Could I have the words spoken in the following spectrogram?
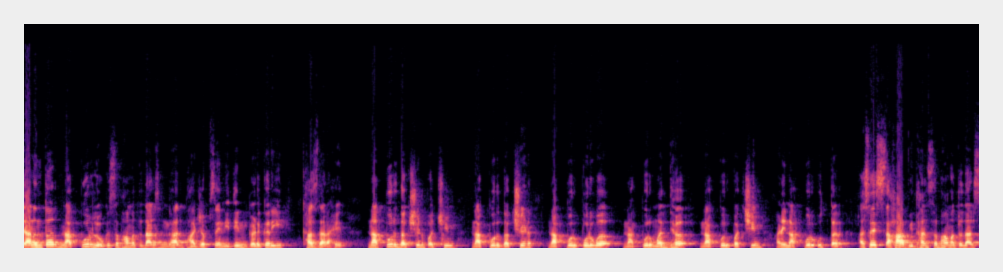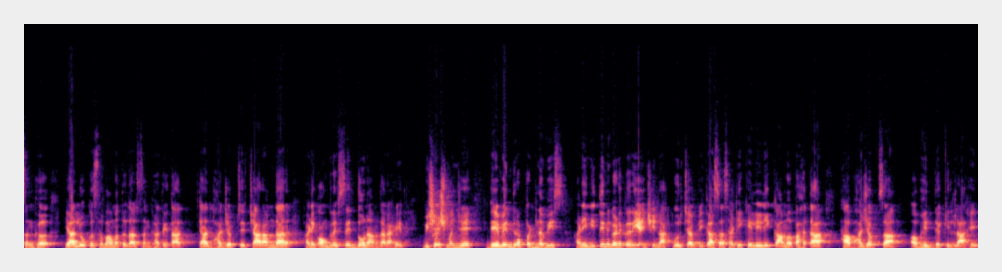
त्यानंतर नागपूर लोकसभा मतदारसंघात भाजपचे नितीन गडकरी खासदार आहेत. नागपूर दक्षिण पश्चिम नागपूर दक्षिण नागपूर पूर्व नागपूर मध्य नागपूर पश्चिम आणि नागपूर उत्तर असे सहा विधानसभा मतदारसंघ या लोकसभा मतदारसंघात येतात. त्यात भाजपचे चार आमदार आणि काँग्रेसचे दोन आमदार आहेत. विशेष म्हणजे देवेंद्र फडणवीस आणि नितीन गडकरी यांची नागपूरच्या विकासासाठी केलेली कामं पाहता हा भाजपचा अभेद्य किल्ला आहे.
